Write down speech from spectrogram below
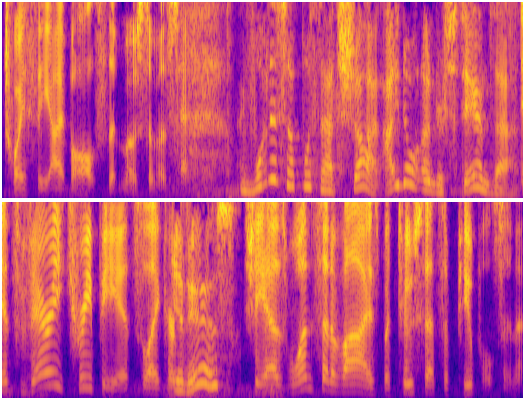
twice the eyeballs that most of us have. What is up with that shot? I don't understand that. It's very creepy. It's like her. It is. She has one set of eyes, but two sets of pupils in it.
